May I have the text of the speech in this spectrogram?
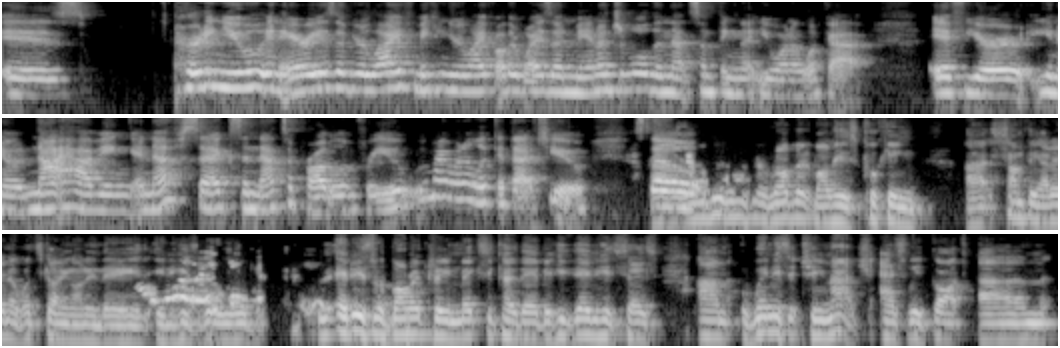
is hurting you in areas of your life, making your life otherwise unmanageable, then that's something that you want to look at if you're you know not having enough sex and that's a problem for you we might want to look at that too so uh, robert, robert, while he's cooking uh, something I don't know what's going on in there in his, in his laboratory in Mexico there, but he then he says, um, "When is it too much?" As we've got um,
